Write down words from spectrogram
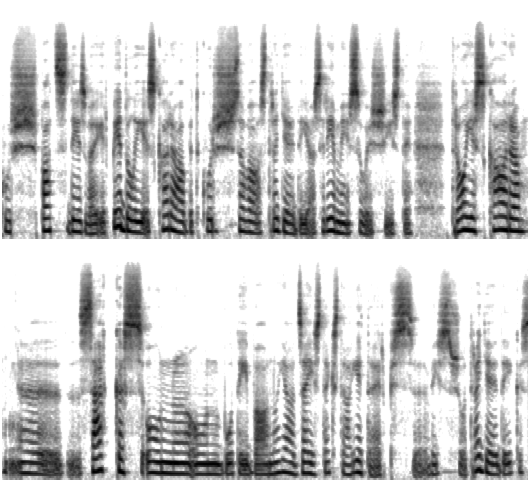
kurš pats diez vai ir piedalījies karā, bet kurš savās traģēdijās ir iemiesojis šīs trojas kara uh, sekas un, un būtībā, nu jā, dzējas tekstā ietērpis visu šo traģēdiju, kas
